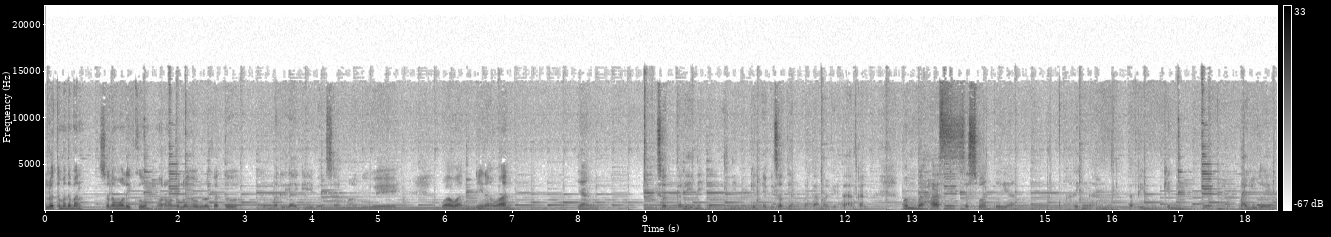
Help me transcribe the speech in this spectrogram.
Halo teman-teman, Assalamualaikum warahmatullahi wabarakatuh. Kembali lagi bersama gue Wawan Dinawan Yang episode kali ini dan ini mungkin episode yang pertama kita akan membahas sesuatu yang ringan Tapi mungkin punya makna juga yang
